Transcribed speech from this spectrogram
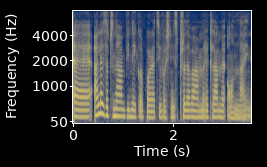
E, ale zaczynałam w innej korporacji, właśnie sprzedawałam reklamy online.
